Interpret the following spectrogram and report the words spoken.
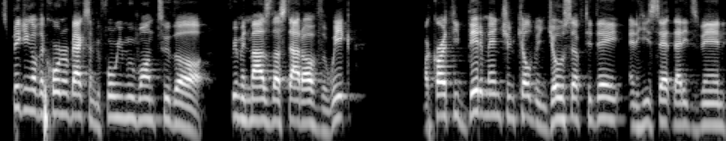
Speaking of the cornerbacks, and before we move on to the Freeman Mazda stat of the week, McCarthy did mention Kelvin Joseph today, and he said that it's been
